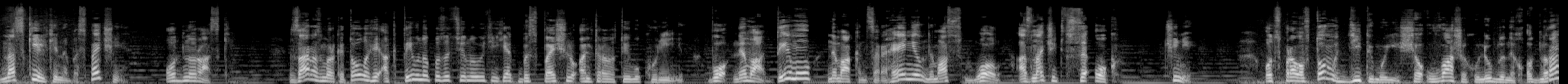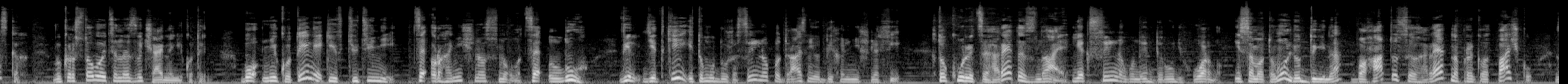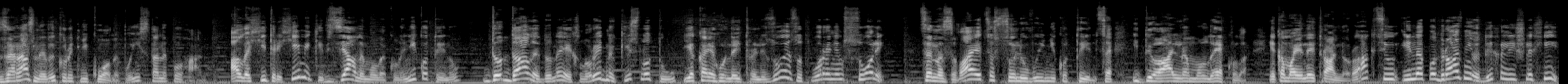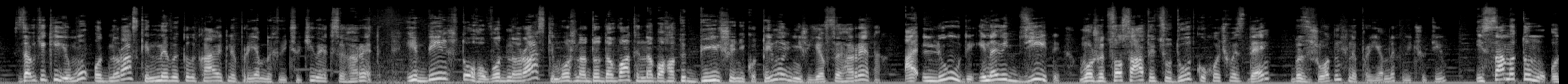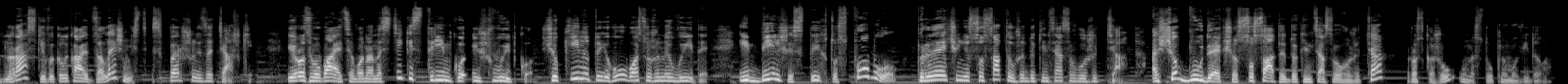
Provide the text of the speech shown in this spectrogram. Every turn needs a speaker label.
Speaker 1: Наскільки небезпечні одноразки? Зараз маркетологи активно позиціонують їх як безпечну альтернативу курінню, бо нема диму, нема канцерогенів, нема смолу, а значить, все ок. Чи ні? От справа в тому, діти мої, що у ваших улюблених одноразках використовується незвичайний нікотин. Бо нікотин, який в тютюні, це органічна основа, це луг. Він їдкий і тому дуже сильно подразнює дихальні шляхи. Хто курить сигарети, знає, як сильно вони деруть горло. І саме тому людина багато сигарет, наприклад, пачку, зараз не викурить ніколи, бо їй стане погано. Але хитрі хіміки взяли молекули нікотину, додали до неї хлоридну кислоту, яка його нейтралізує з утворенням солі. Це називається сольовий нікотин. Це ідеальна молекула, яка має нейтральну реакцію і не подразнює дихальні шляхи. Завдяки йому одноразки не викликають неприємних відчуттів, як сигарети. І більш того, в одноразки можна додавати набагато більше нікотину, ніж є в сигаретах. А люди і навіть діти можуть сосати цю дудку хоч весь день без жодних неприємних відчуттів. І саме тому одноразки викликають залежність з першої затяжки. І розвивається вона настільки стрімко і швидко, що кинути його у вас уже не вийде. І більшість тих, хто спробував, приречені сосати вже до кінця свого життя. А що буде, якщо сосати до кінця свого життя, розкажу у наступному відео.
